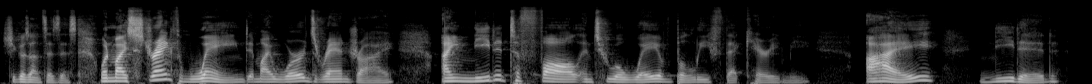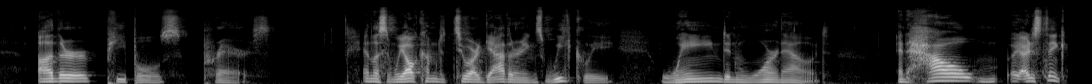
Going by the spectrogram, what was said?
She goes on and says this When my strength waned and my words ran dry, I needed to fall into a way of belief that carried me. I needed other people's prayers. And listen, we all come to, our gatherings weekly, waned and worn out and how I just think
